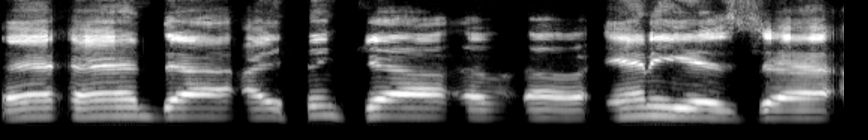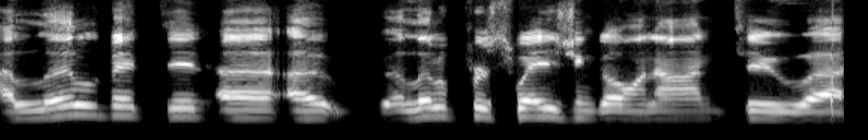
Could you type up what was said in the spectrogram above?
And, and uh, I think uh, uh, uh Annie is uh, a little bit uh, a, a, little persuasion going on to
